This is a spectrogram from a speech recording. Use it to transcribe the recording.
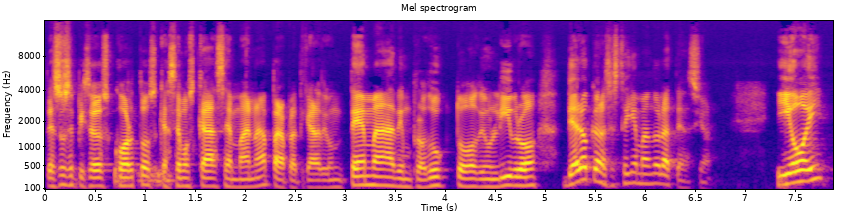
de esos episodios cortos que hacemos cada semana para platicar de un tema, de un producto, de un libro, de algo que nos esté llamando la atención. Y hoy,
